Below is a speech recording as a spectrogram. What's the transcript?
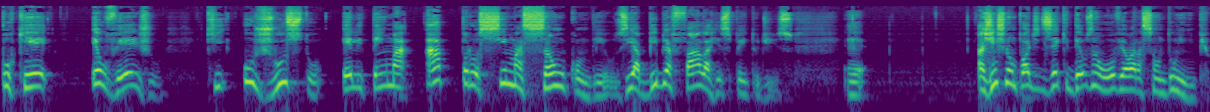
porque eu vejo que o justo ele tem uma aproximação com Deus e a Bíblia fala a respeito disso. É, a gente não pode dizer que Deus não ouve a oração do ímpio,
